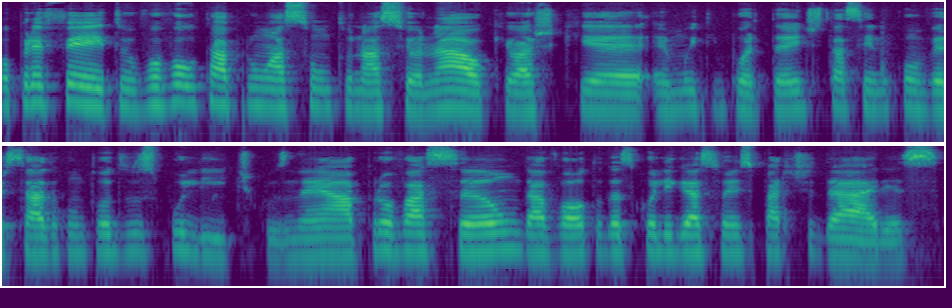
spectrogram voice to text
O prefeito, vou voltar para um assunto nacional que eu acho que é, é muito importante, está sendo conversado com todos os políticos, né? A aprovação da volta das coligações partidárias.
